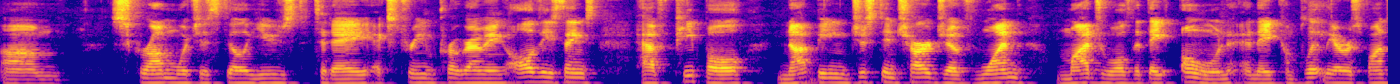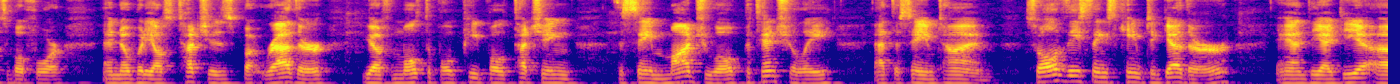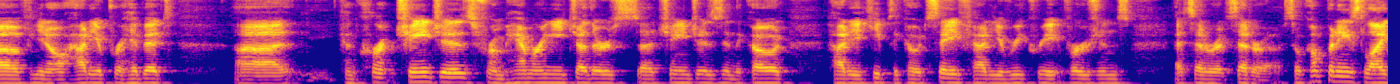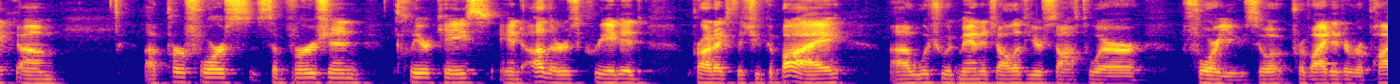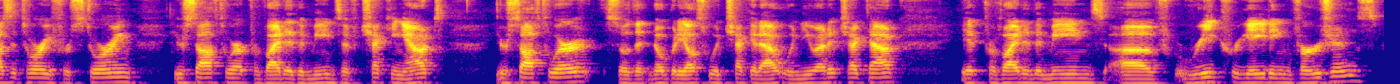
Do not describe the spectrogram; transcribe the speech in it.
um, Scrum, which is still used today, extreme programming. All of these things have people not being just in charge of one module that they own and they completely are responsible for and nobody else touches, but rather you have multiple people touching the same module potentially at the same time. So all of these things came together and the idea of, you know, how do you prohibit uh, concurrent changes from hammering each other's uh, changes in the code. How do you keep the code safe? How do you recreate versions, et cetera, et cetera. So companies like um, uh, Perforce, Subversion, Clearcase, and others created products that you could buy, uh, which would manage all of your software for you. So it provided a repository for storing your software, it provided a means of checking out your software so that nobody else would check it out when you had it checked out. It provided a means of recreating versions,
